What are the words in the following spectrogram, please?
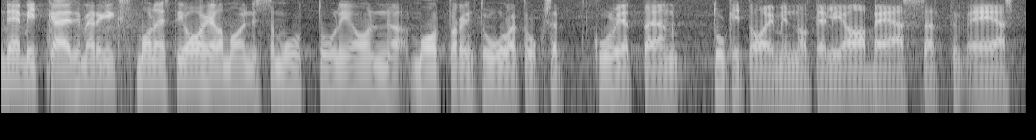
Ne, mitkä esimerkiksi monesti ohjelmoinnissa muuttuu, niin on moottorin tuuletukset, kuljettajan tukitoiminnot, eli ABS, ESP,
